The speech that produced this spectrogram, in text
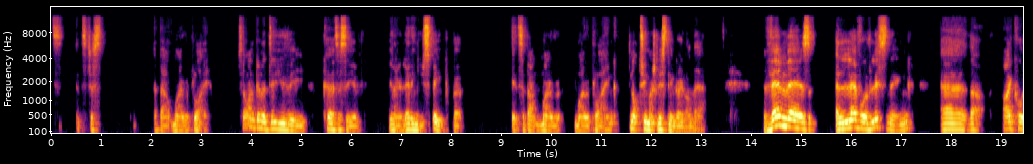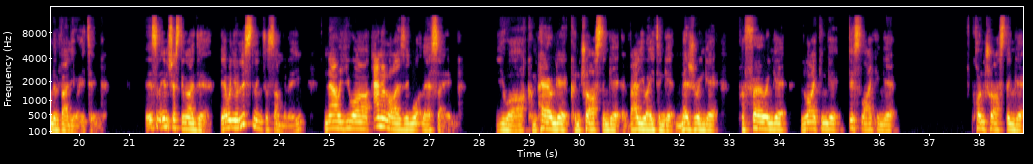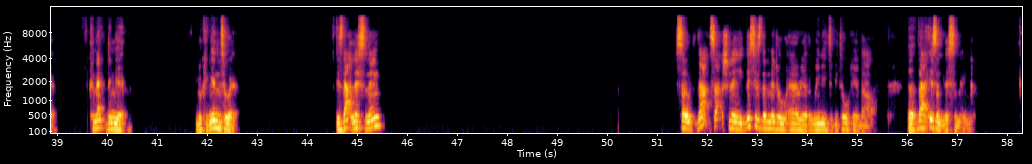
It's, it's just about my reply. So I'm going to do you the courtesy of, you know, letting you speak, but it's about my my replying not too much listening going on there. Then there's a level of listening uh, that I call evaluating. It's an interesting idea. Yeah, when you're listening to somebody, now you are analyzing what they're saying. You are comparing it, contrasting it, evaluating it, measuring it, preferring it, liking it, disliking it, contrasting it, connecting it, looking into it. Is that listening? So that's actually this is the middle area that we need to be talking about. That that isn't listening,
